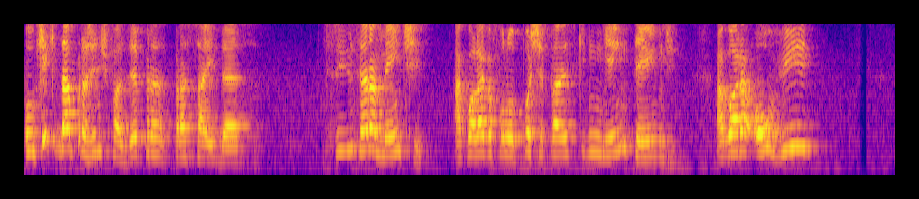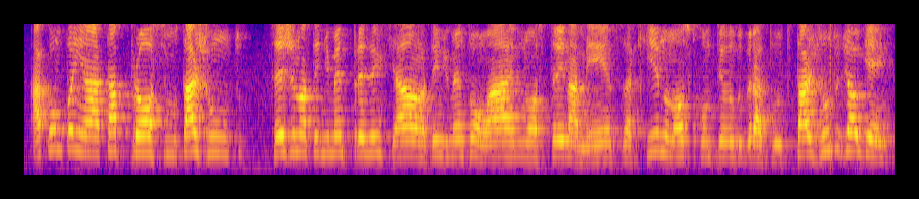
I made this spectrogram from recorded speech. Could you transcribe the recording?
o que, que dá pra gente fazer para sair dessa? Sinceramente, a colega falou: Poxa, parece que ninguém entende. Agora, ouvir, acompanhar, tá próximo, tá junto, seja no atendimento presencial, no atendimento online, nos nossos treinamentos, aqui no nosso conteúdo gratuito, tá junto de alguém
